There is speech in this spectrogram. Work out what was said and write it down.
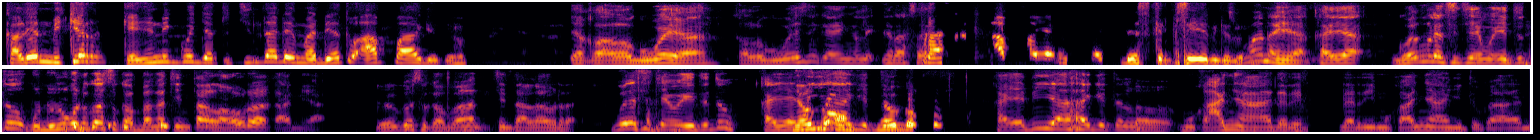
kalian mikir kayaknya nih gue jatuh cinta deh sama dia tuh apa gitu Ya kalau gue ya, kalau gue sih kayak ngeli- ngerasa apa yang deskripsiin gitu gimana ya? Kayak gue ngeliat si cewek itu tuh dulu kan gue suka banget cinta Laura kan ya. Dulu gue suka banget cinta Laura. Gue liat si cewek itu tuh kayak Nyogok, dia gitu. nyogok. Kayak dia gitu loh, mukanya dari dari mukanya gitu kan.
